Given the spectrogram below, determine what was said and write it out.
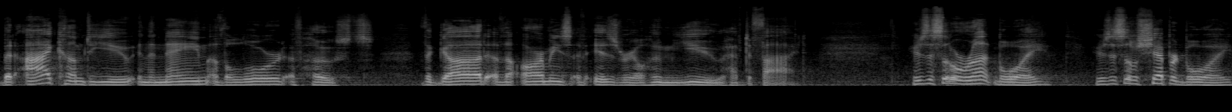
but I come to you in the name of the Lord of hosts, the God of the armies of Israel, whom you have defied. Here's this little runt boy, here's this little shepherd boy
